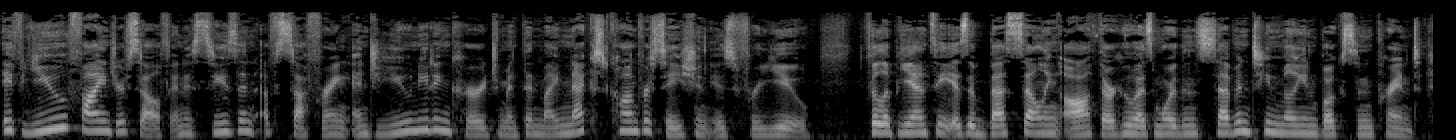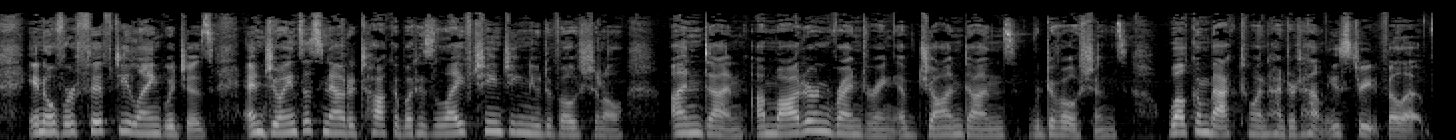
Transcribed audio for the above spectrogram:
If you find yourself in a season of suffering and you need encouragement, then my next conversation is for you. Philip Yancey is a best selling author who has more than 17 million books in print in over 50 languages and joins us now to talk about his life changing new devotional, Undone, a modern rendering of John Donne's devotions. Welcome back to 100 Huntley Street, Philip.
